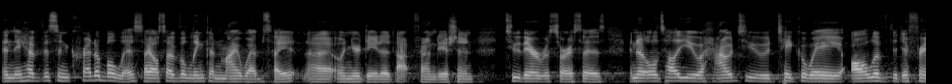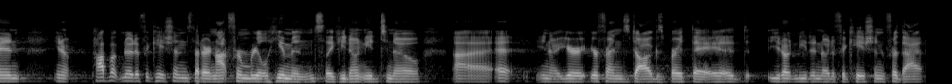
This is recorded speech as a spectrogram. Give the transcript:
And they have this incredible list. I also have a link on my website, uh, ownyourdata.foundation, to their resources. And it will tell you how to take away all of the different, you know, pop-up notifications that are not from real humans. Like you don't need to know, uh, you know, your, your friend's dog's birthday. You don't need a notification for that.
